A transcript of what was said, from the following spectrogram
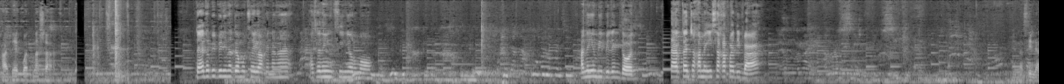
Adequate na siya. Kaya ano bibili na gamot sa'yo? Akin na nga. Asan na yung senior mo? Ano yung bibilin doon? Tartan tsaka may isa ka pa, di ba? Yan na sila.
